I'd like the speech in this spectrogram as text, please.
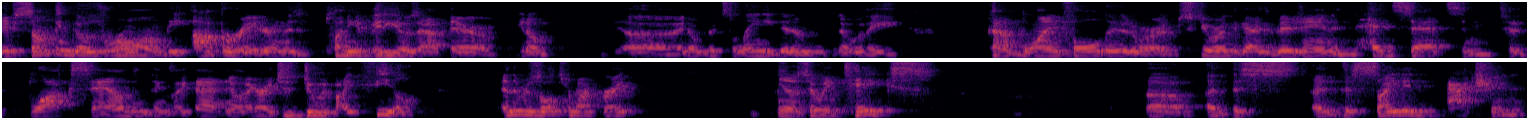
If something goes wrong, the operator, and there's plenty of videos out there of, you know, uh, I know Rich Delaney did them, you know, where they kind of blindfolded or obscured the guy's vision and headsets and to block sound and things like that. And they're like, all right, just do it by feel. And the results were not great. You know, so it takes uh, a, a decided action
